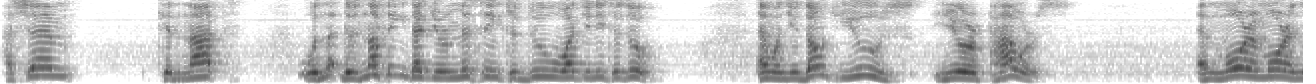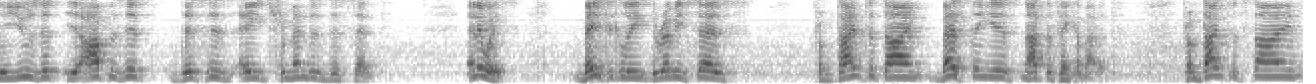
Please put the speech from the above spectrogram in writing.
Hashem cannot, not, there's nothing that you're missing to do what you need to do. And when you don't use your powers, and more and more, and you use it the opposite, this is a tremendous descent. Anyways, basically, the Rebbe says from time to time, best thing is not to think about it. From time to time,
